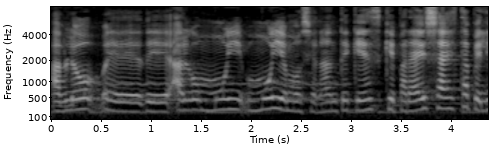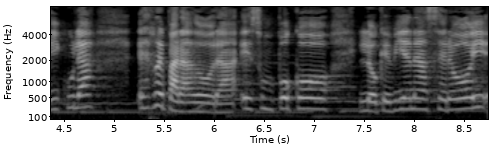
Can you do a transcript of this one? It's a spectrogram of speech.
habló eh, de algo muy, muy emocionante, que es que para ella esta película es reparadora, es un poco lo que viene a ser hoy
